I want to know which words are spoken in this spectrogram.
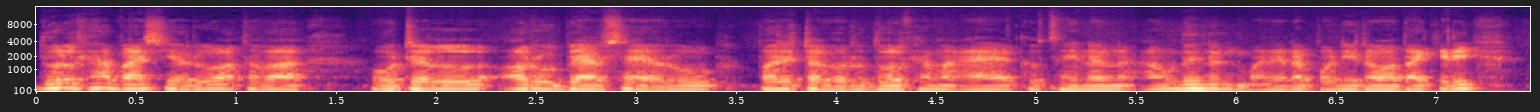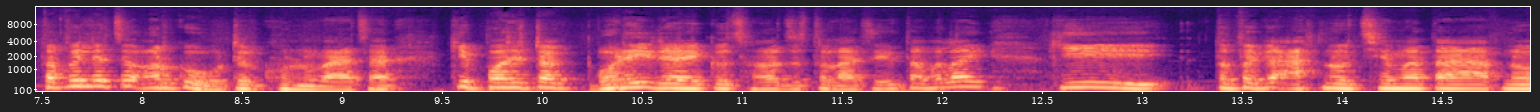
दोलखावासीहरू अथवा होटल अरू व्यवसायहरू पर्यटकहरू दोलखामा आएको छैनन् आउँदैनन् भनेर भनिरहँदाखेरि तपाईँले चाहिँ अर्को होटल खोल्नु भएको छ। के पर्यटक बढिरहेको छ जस्तो लाग्छ कि तपाईँलाई? कि तपाईँको आफ्नो क्षमता आफ्नो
